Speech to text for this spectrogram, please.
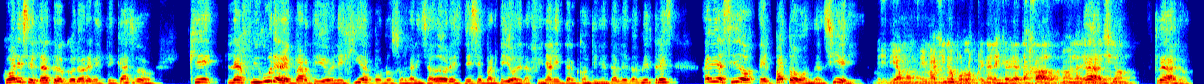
¿cuál es el dato de color en este caso? Que la figura de partido elegida por los organizadores de ese partido de la final intercontinental del 2003 había sido el Pato Abondancieri. Digamos, me imagino por los penales que había atajado, ¿no? En la claro, Claro.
